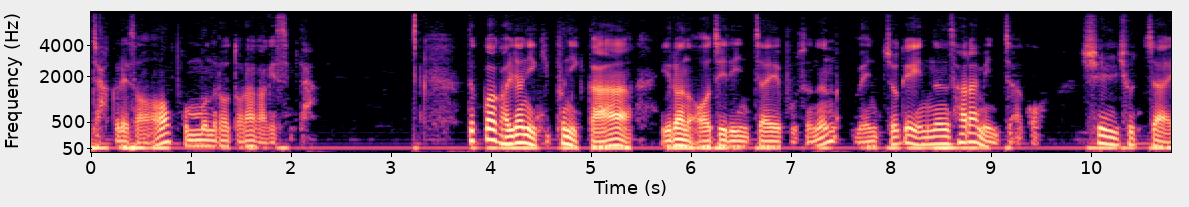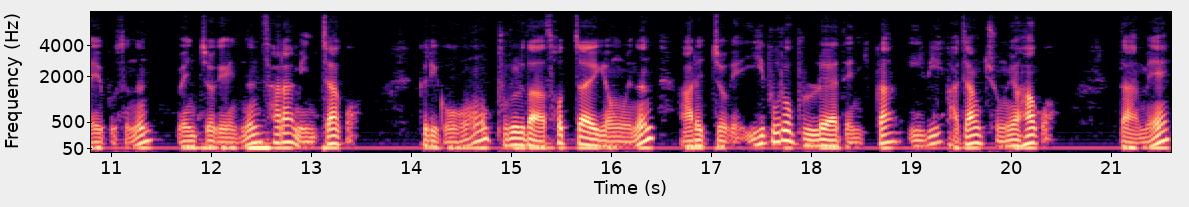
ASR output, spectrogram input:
자, 그래서 본문으로 돌아가겠습니다. 뜻과 관련이 깊으니까 이런 어질 인자의 부수는 왼쪽에 있는 사람 인자고 쉴 휴자의 부수는 왼쪽에 있는 사람 인자고. 그리고 부르다 소자의 경우에는 아래쪽에 입으로 불러야 되니까 입이 가장 중요하고 그 다음에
